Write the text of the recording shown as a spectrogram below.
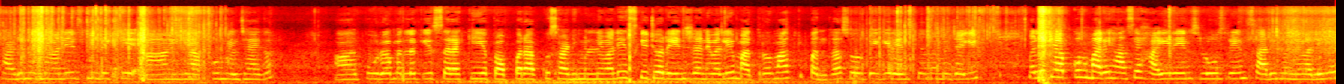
साड़ी मिलने वाली है, इसमें देखिए ये आपको मिल जाएगा। और पूरा मतलब कि इस तरह की ये प्रॉपर आपको साड़ी मिलने वाली है। इसकी जो रेंज रहने वाली है, मात्र मात्र पंद्रह सौ रुपये की रेंज के अंदर मिल जाएगी। मतलब कि आपको हमारे यहाँ से high range low range sari मिलने वाली है।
